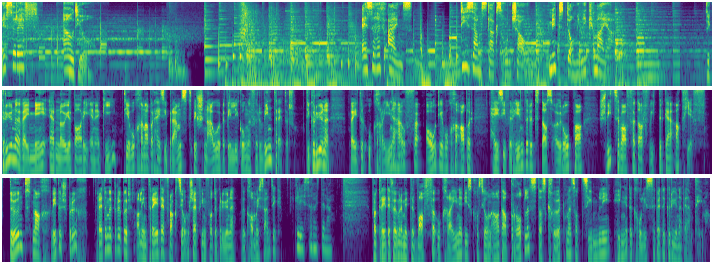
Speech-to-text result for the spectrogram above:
SRF Audio. SRF 1 Die Samstagsrundschau mit Dominik Mayer. Die Grünen wollen mehr erneuerbare Energie. Diese Woche aber haben sie bremst bei schnellen Bewilligungen für Windräder. Die Grünen wollen der Ukraine helfen. Auch diese Woche aber haben sie verhindert, dass Europa Schweizer Waffen darf weitergeben an Kiew. Tönt nach Widersprüchen. Reden wir darüber. Aline Trede, Fraktionschefin der Grünen. Willkommen in der Sendung. Grüß euch miteinander. Frau Trede, fangen wir mit der Waffen-Ukraine-Diskussion an. Da brodelt Das hört man so ziemlich hinter den Kulissen bei den Grünen bei diesem Thema.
